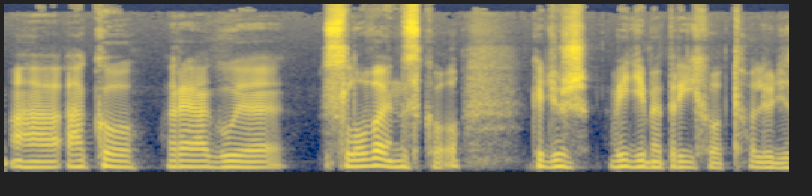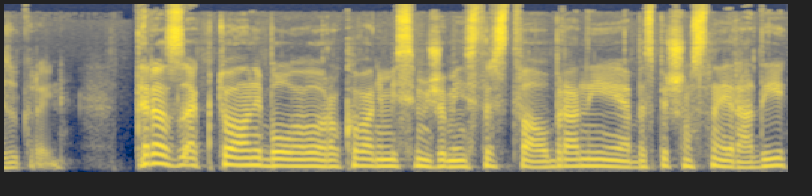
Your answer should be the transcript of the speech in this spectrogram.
a ako reaguje Slovensko, keď už vidíme príchod ľudí z Ukrajiny? Teraz aktuálne bolo rokovanie, myslím, že ministerstva obrany a bezpečnostnej rady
